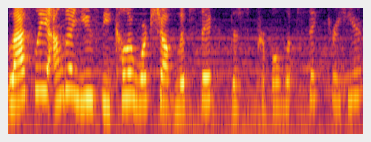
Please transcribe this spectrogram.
Lastly, I'm going to use the Color Workshop lipstick, this purple lipstick right here.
